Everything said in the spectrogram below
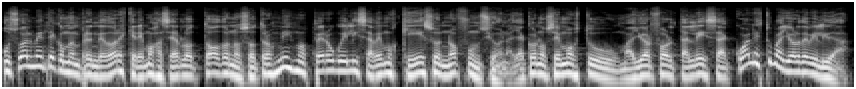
Usualmente como emprendedores queremos hacerlo todos nosotros mismos, pero Willy sabemos que eso no funciona. Ya conocemos tu mayor fortaleza. ¿Cuál es tu mayor debilidad?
